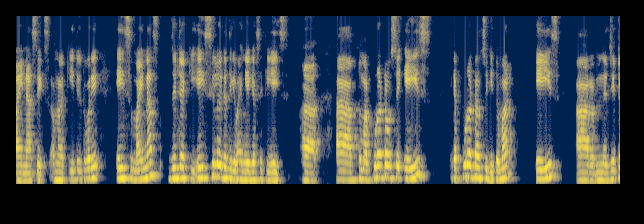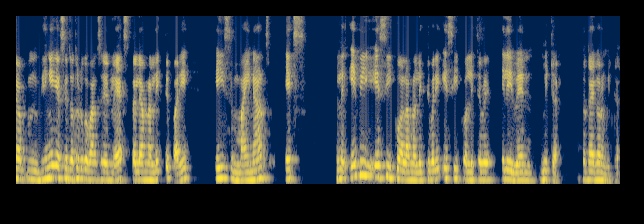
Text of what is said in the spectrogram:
মাইনাস এক্স আমরা কি দেখতে পারি? এইচ মাইনাস যেটা কি এইচ ছিল, এটা থেকে ভেঙে গেছে কি এইচ তোমার পুরাটা হচ্ছে এইচ এটা পুরাটা হচ্ছে কি তোমার এইচ আর যেটা ভেঙে গেছে, যতটুকু ভাঙছে এক্স তাহলে আমরা লিখতে পারি এইচ মাইনাস এক্স তাহলে এবি এসি ইকুয়াল আমরা লিখতে পারি এসি ইকুয়াল লিখতে পারি ইলেভেন মিটার অর্থাৎ এগারো মিটার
